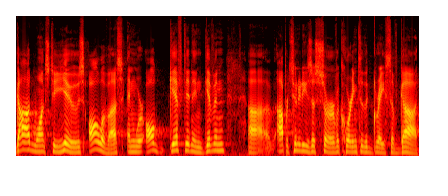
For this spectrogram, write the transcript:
God wants to use all of us, and we're all gifted and given uh, opportunities to serve according to the grace of God.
